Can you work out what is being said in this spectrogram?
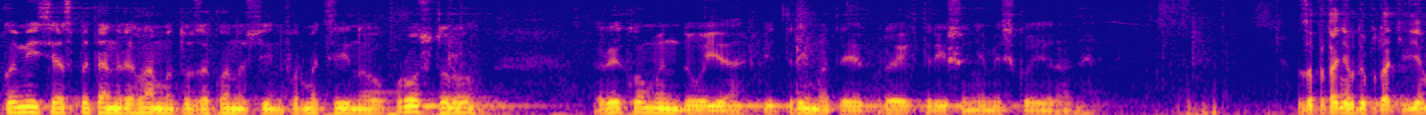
Комісія з питань регламенту законності інформаційного простору рекомендує підтримати як проєкт рішення міської ради. Запитання в депутатів є?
